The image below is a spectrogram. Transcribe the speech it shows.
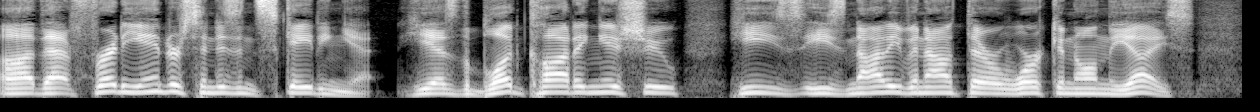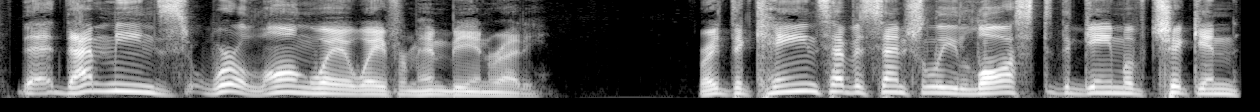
uh, that Freddie Andersen isn't skating yet. He has the blood clotting issue. He's he's not even out there working on the ice. That that means we're a long way away from him being ready. Right? The Canes have essentially lost the game of chicken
